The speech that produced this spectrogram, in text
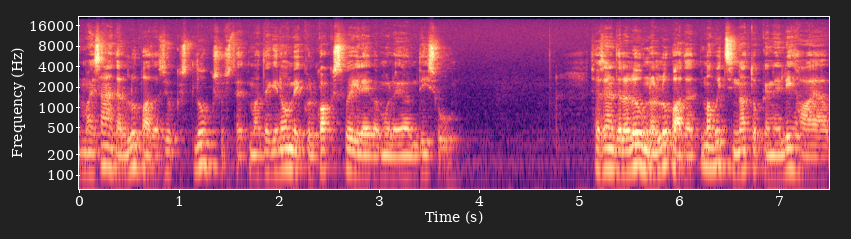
ma ei saa endale lubada sihukest luksust, et ma tegin hommikul kaks võileiba, mul ei olnud isu. sa ei saa endale lõunal lubada, et ma võtsin natukene liha ja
